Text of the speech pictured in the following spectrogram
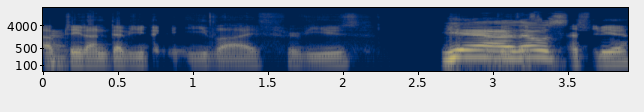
Update on WWE Live reviews. Yeah, that was video.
